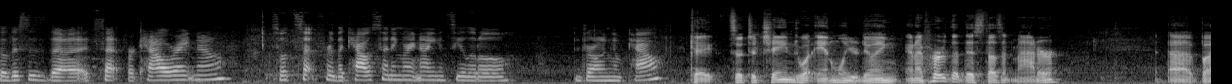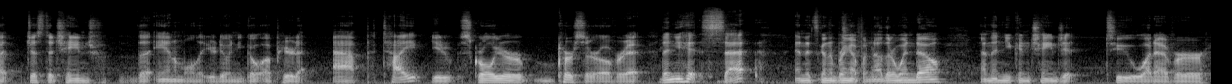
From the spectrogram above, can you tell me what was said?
So this is the, it's set for cow right now. So it's set for the cow setting right now. You can see a little drawing of cow. Okay, so to change what animal you're doing, and I've heard that this doesn't matter, uh, but just to change the animal that you're doing, you go up here to app type, you scroll your cursor over it, then you hit set, and it's gonna bring up another window, and then you can change it to whatever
